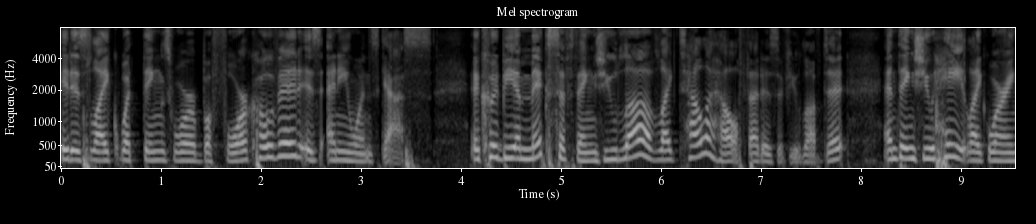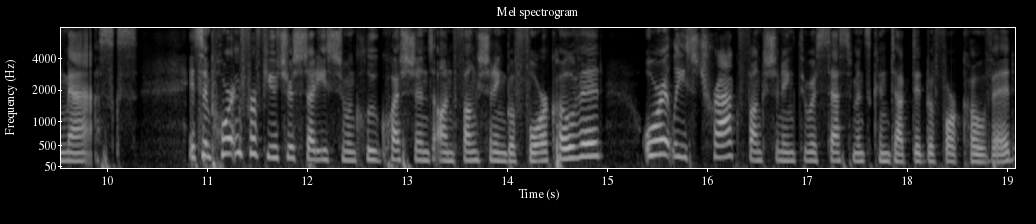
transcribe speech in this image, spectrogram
it is like what things were before COVID is anyone's guess. It could be a mix of things you love, like telehealth, that is, if you loved it, and things you hate, like wearing masks. It's important for future studies to include questions on functioning before COVID, or at least track functioning through assessments conducted before COVID,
